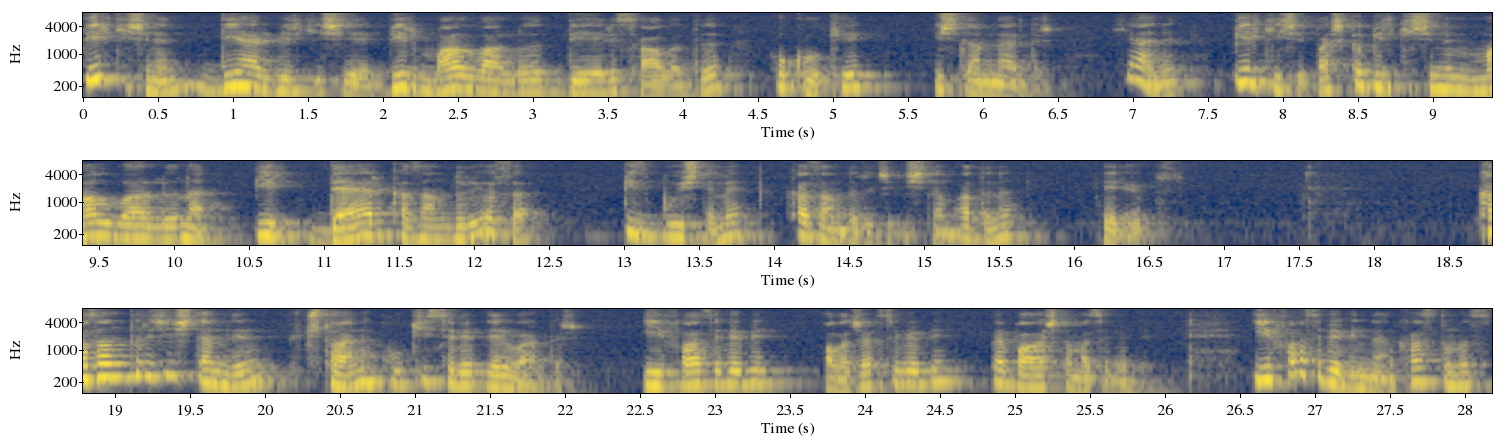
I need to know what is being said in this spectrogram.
Bir kişinin diğer bir kişiye bir mal varlığı değeri sağladığı hukuki işlemlerdir. Yani bir kişi başka bir kişinin mal varlığına bir değer kazandırıyorsa biz bu işleme kazandırıcı işlem adını veriyoruz. Kazandırıcı işlemlerin 3 tane hukuki sebepleri vardır. İfa sebebi, alacak sebebi ve bağışlama sebebi. İfa sebebinden kastımız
